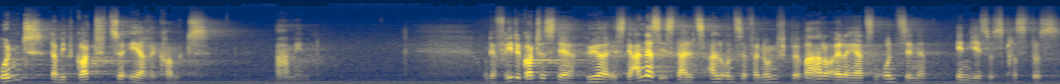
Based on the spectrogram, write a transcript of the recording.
und damit Gott zur Ehre kommt. Amen. Und der Friede Gottes, der höher ist, der anders ist als all unsere Vernunft, bewahre eure Herzen und Sinne in Jesus Christus.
